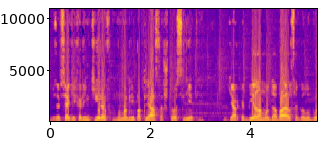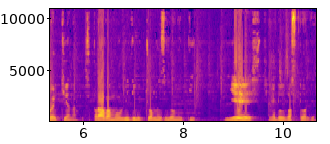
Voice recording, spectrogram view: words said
Безо всяких ориентиров мы могли поклясться, что ослепли. Ярко-белому добавился голубой оттенок. Справа мы увидели темно-зеленый пик. Есть! Я был в восторге.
